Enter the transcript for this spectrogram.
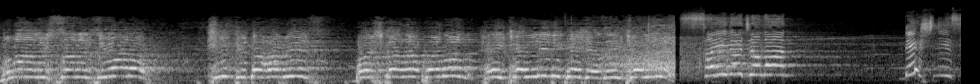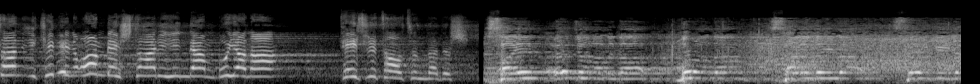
Buna alışsanız diyorum. Çünkü daha biz Başkan Apo'nun heykelini dikeceğiz heykelini. Sayın Öcalan 5 Nisan 2015 tarihinden bu yana tecrit altındadır. Sayın Öcalan'ı da buradan saygıyla, sevgiyle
